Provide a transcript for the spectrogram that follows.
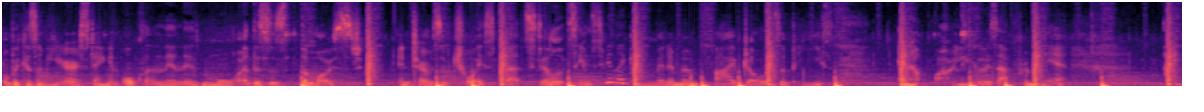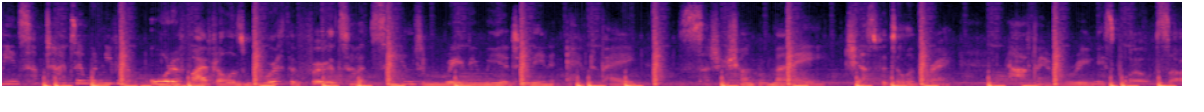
well because I'm here staying in Auckland then there's more. This is the most in terms of choice but still it seems to be like a minimum $5 a piece and it only goes up from there. I mean, sometimes I wouldn't even order $5 worth of food, so it seems really weird to then have to pay such a chunk of money just for delivery. I've been really spoiled, so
